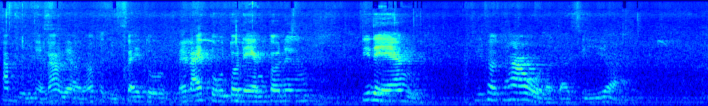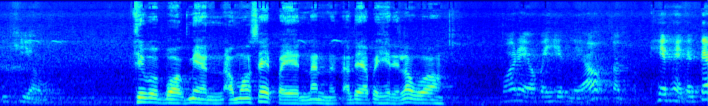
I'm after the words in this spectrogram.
ทำบุญให้เล่าแล้วเราก็สิใส่ตัวหลายๆตัวตัวแดงตัวหนึงสีแดงสีเท่าๆแล้วก็สีอะสีเขียว ที่ว่าบอกแม่นเอามอไซค์ไปนั่นน่ะอะไรเอาไปเฮ็ดให้เราบ่บ่ได้เอาไปเฮ็ดแล้วก็เฮ็ดให้ตั้งแต่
